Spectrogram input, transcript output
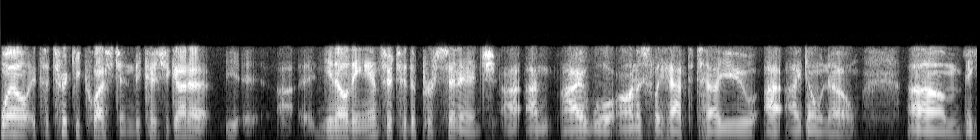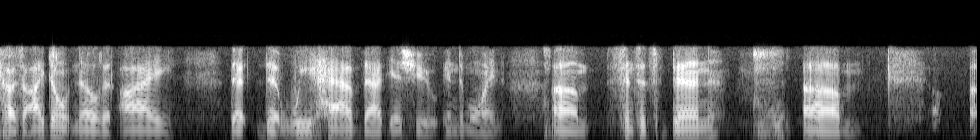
Well, it's a tricky question because you gotta, uh, you know, the answer to the percentage. I, I'm, I will honestly have to tell you, I, I don't know, um, because I don't know that I, that that we have that issue in Des Moines, um, since it's been. Um, uh,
